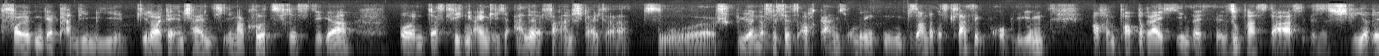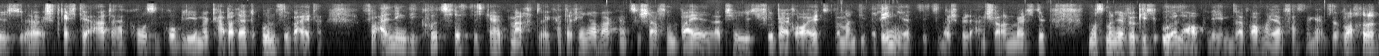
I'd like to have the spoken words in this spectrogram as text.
Folgen der Pandemie. Die Leute entscheiden sich immer kurzfristiger und das kriegen eigentlich alle Veranstalter zu spüren. Das ist jetzt auch gar nicht unbedingt ein besonderes Klassikproblem. Auch im Pop-Bereich jenseits der Superstars ist es schwierig. Äh, Sprechtheater hat große Probleme, Kabarett und so weiter. Vor allen Dingen die Kurzfristigkeit macht äh, Katharina Wagner zu schaffen, weil natürlich für Bayreuth, wenn man den Ring jetzt sich zum Beispiel anschauen möchte, muss man ja wirklich Urlaub nehmen. Da braucht man ja fast eine ganze Woche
